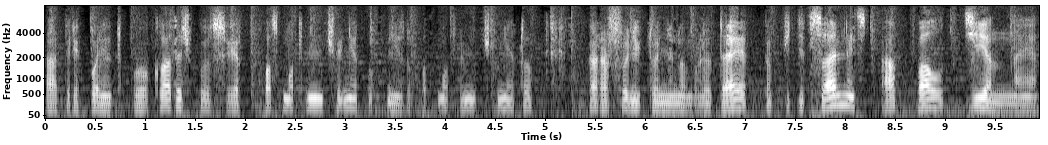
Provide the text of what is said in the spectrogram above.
А, переходим в такую вкладочку, сверху посмотрим, ничего нету, снизу посмотрим, ничего нету. Хорошо, никто не наблюдает. Конфиденциальность обалденная.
